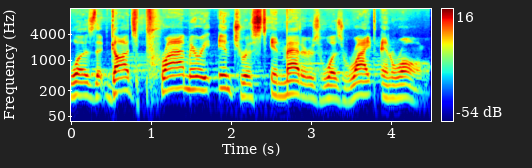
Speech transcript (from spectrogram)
was that God's primary interest in matters was right and wrong.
